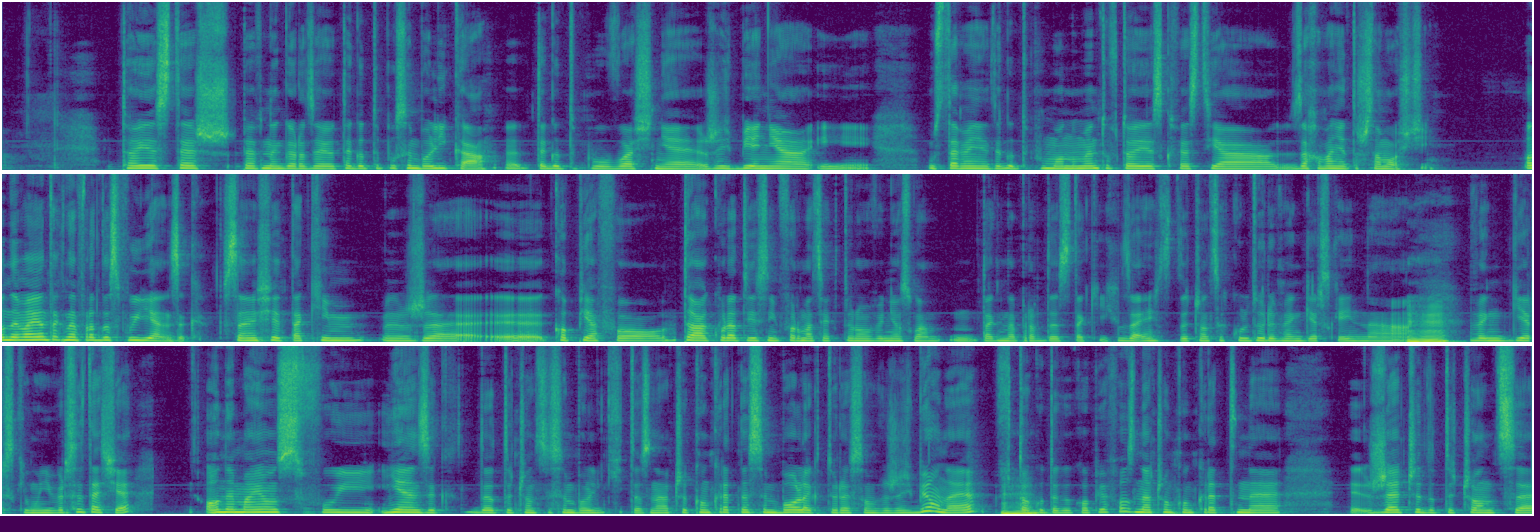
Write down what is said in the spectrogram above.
to jest też pewnego rodzaju tego typu symbolika, y, tego typu właśnie rzeźbienia i ustawianie tego typu monumentów, to jest kwestia zachowania tożsamości one mają tak naprawdę swój język. W sensie takim, że e, kopiafo to akurat jest informacja, którą wyniosłam tak naprawdę z takich zajęć dotyczących kultury węgierskiej na mhm. węgierskim uniwersytecie. One mają swój język dotyczący symboliki, to znaczy konkretne symbole, które są wyrzeźbione w mhm. toku tego kopiafo, znaczą konkretne rzeczy dotyczące,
